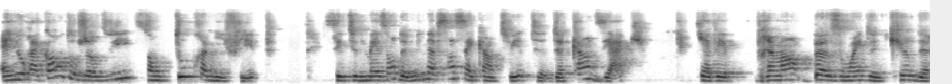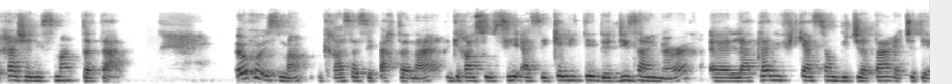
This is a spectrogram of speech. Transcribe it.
Elle nous raconte aujourd'hui son tout premier flip. C'est une maison de 1958 de Candiac qui avait vraiment besoin d'une cure de rajeunissement total. Heureusement, grâce à ses partenaires, grâce aussi à ses qualités de designer, euh, la planification budgétaire, etc.,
